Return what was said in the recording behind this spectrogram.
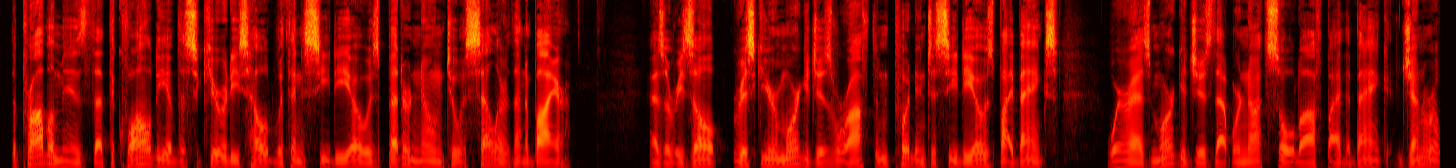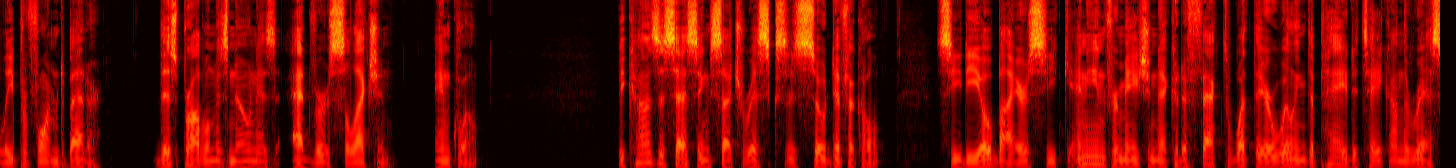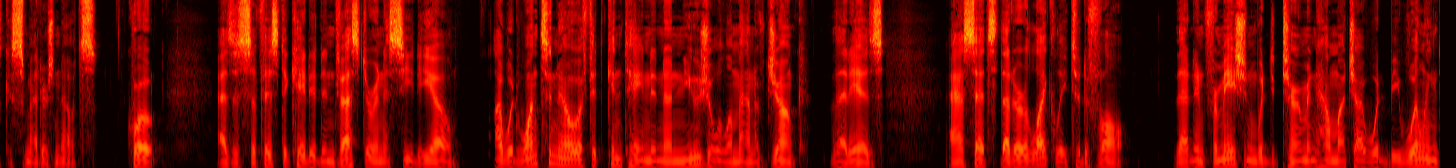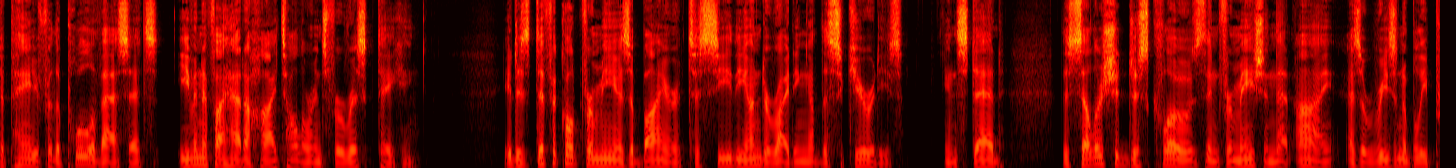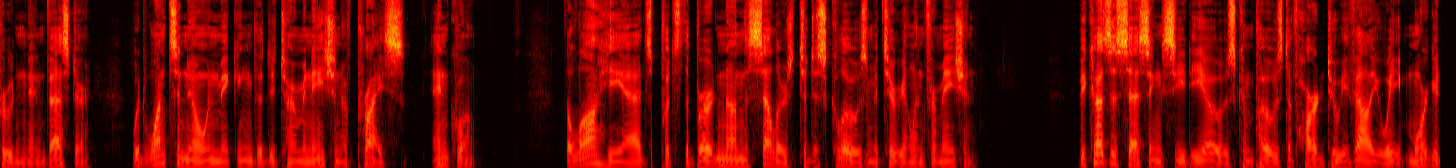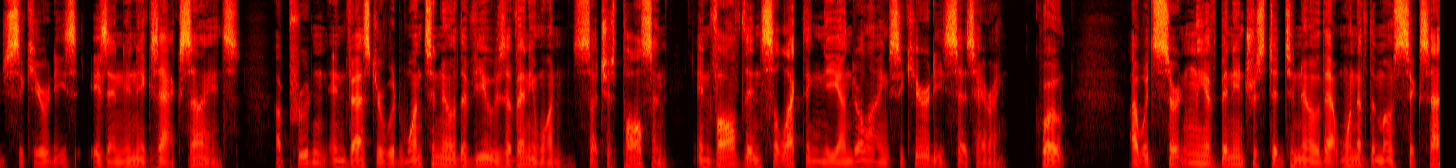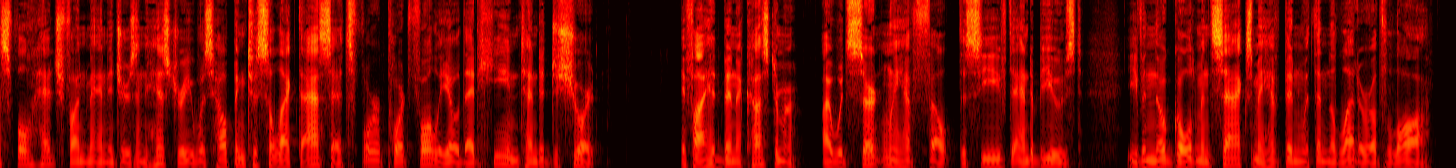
the problem is that the quality of the securities held within a CDO is better known to a seller than a buyer. As a result, riskier mortgages were often put into CDOs by banks, whereas mortgages that were not sold off by the bank generally performed better. This problem is known as adverse selection. Because assessing such risks is so difficult, CDO buyers seek any information that could affect what they are willing to pay to take on the risk, Smetters notes. Quote, as a sophisticated investor in a CDO, I would want to know if it contained an unusual amount of junk, that is, assets that are likely to default. That information would determine how much I would be willing to pay for the pool of assets, even if I had a high tolerance for risk taking. It is difficult for me as a buyer to see the underwriting of the securities. Instead, the seller should disclose the information that I, as a reasonably prudent investor, would want to know in making the determination of price. The law, he adds, puts the burden on the sellers to disclose material information. Because assessing CDOs composed of hard to evaluate mortgage securities is an inexact science, a prudent investor would want to know the views of anyone, such as Paulson, involved in selecting the underlying securities, says Herring. Quote, I would certainly have been interested to know that one of the most successful hedge fund managers in history was helping to select assets for a portfolio that he intended to short. If I had been a customer, I would certainly have felt deceived and abused, even though Goldman Sachs may have been within the letter of the law.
